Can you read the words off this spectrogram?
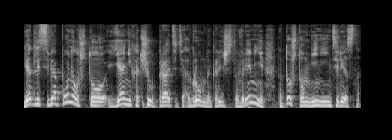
Я для себя понял, что я не хочу тратить огромное количество времени на то, что мне не интересно.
